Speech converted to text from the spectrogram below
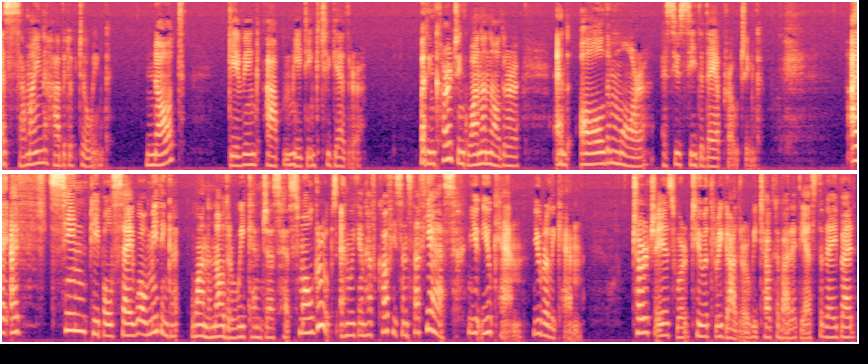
as some are in the habit of doing, not giving up meeting together, but encouraging one another, and all the more as you see the day approaching. I, I've seen people say, well, meeting one another, we can just have small groups and we can have coffees and stuff. Yes, you, you can. You really can. Church is where two or three gather. We talked about it yesterday, but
